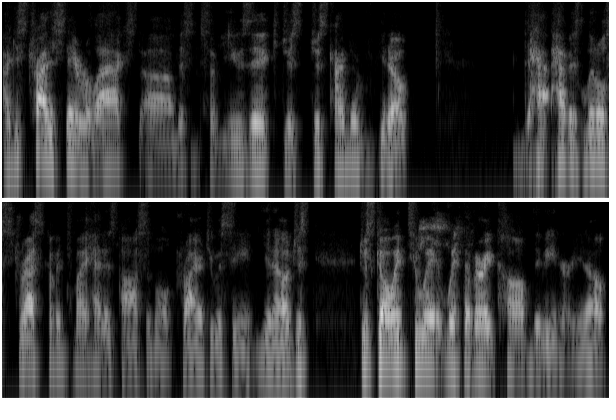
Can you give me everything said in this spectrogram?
I just try to stay relaxed, uh, listen to some music, just just kind of you know ha- have as little stress come into my head as possible prior to a scene. You know, just just go into it with a very calm demeanor. You know.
